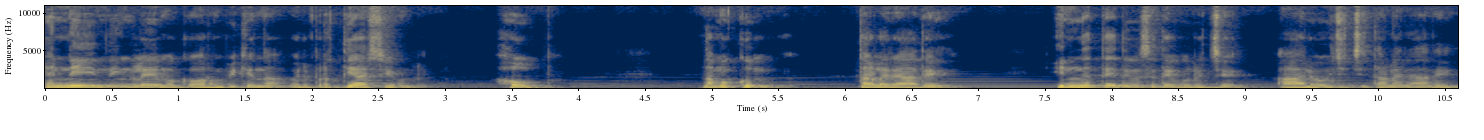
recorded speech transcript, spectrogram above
എന്നെയും നിങ്ങളെയും ഒക്കെ ഓർമ്മിപ്പിക്കുന്ന ഒരു പ്രത്യാശയുണ്ട്. ഹോപ്പ്. നമുക്കും തളരാതെ ഇന്നത്തെ ദിവസത്തെക്കുറിച്ച് ആലോചിച്ച് തളരാതെ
